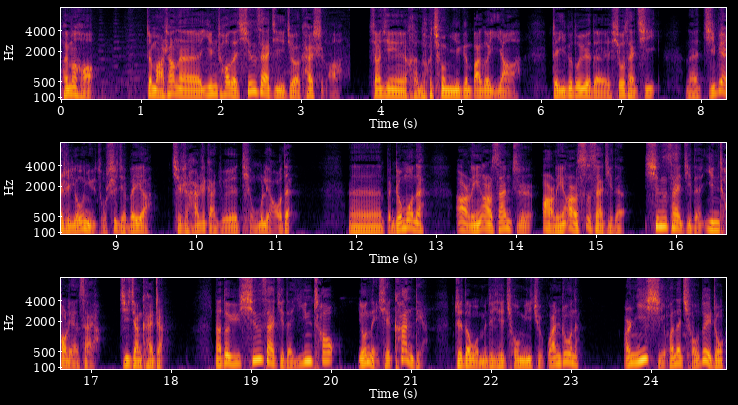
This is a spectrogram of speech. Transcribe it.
朋友们好，这马上呢，英超的新赛季就要开始了啊！相信很多球迷跟八哥一样啊，这一个多月的休赛期，那即便是有女足世界杯啊，其实还是感觉挺无聊的。嗯，本周末呢，二零二三至二零二四赛季的新赛季的英超联赛啊，即将开战。那对于新赛季的英超有哪些看点，值得我们这些球迷去关注呢？而你喜欢的球队中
